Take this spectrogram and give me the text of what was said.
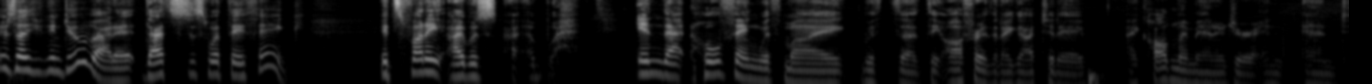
there's nothing you can do about it. That's just what they think. It's funny. I was uh, in that whole thing with my with the, the offer that I got today. I called my manager and and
